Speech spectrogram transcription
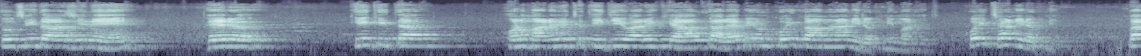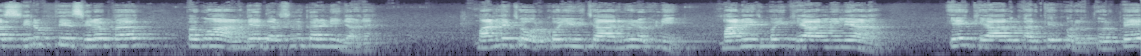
ਤੁਲਸੀਦਾਸ ਜੀ ਨੇ ਫਿਰ ਕੀ ਕੀਤਾ? ਹੁਣ ਮਨ ਵਿੱਚ ਤੀਜੀ ਵਾਰੀ ਖਿਆਲ ਘਰ ਹੈ ਵੀ ਹੁਣ ਕੋਈ ਕਾਮਨਾ ਨਹੀਂ ਰੱਖਣੀ ਮਨ ਵਿੱਚ, ਕੋਈ ਇੱਛਾ ਨਹੀਂ ਰੱਖਣੀ। ਬਸ ਸਿਰਫ ਤੇ ਸਿਰਫ ਭਗਵਾਨ ਦੇ ਦਰਸ਼ਨ ਕਰਨ ਹੀ ਜਾਣਾ। ਮਨ ਵਿੱਚ ਹੋਰ ਕੋਈ ਵਿਚਾਰ ਨਹੀਂ ਰੱਖਣੀ। ਮਨ ਵਿੱਚ ਕੋਈ ਖਿਆਲ ਨਹੀਂ ਲਿਆਣਾ। ਇਹ ਖਿਆਲ ਕਰਕੇ ਘਰੋਂ ਤੁਰ ਪਏ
